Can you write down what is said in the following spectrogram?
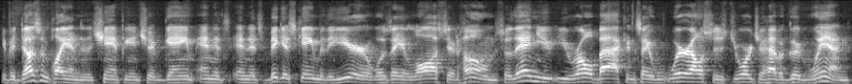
if it doesn't play into the championship game and its and its biggest game of the year was a loss at home. So then you, you roll back and say where else does Georgia have a good win?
